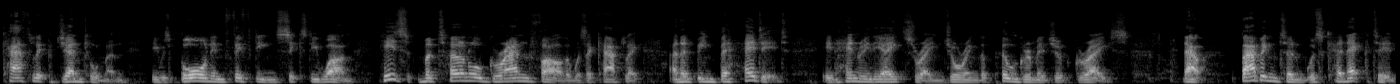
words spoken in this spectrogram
Catholic gentleman. He was born in 1561. His maternal grandfather was a Catholic and had been beheaded in Henry VIII's reign during the Pilgrimage of Grace. Now, Babington was connected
